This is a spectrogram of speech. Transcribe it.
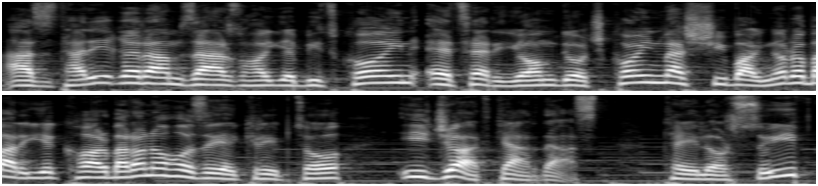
از طریق رمزارزهای بیت کوین، اتریوم، دوج کوین و شیبا اینو را برای کاربران حوزه کریپتو ایجاد کرده است. تیلور سویفت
